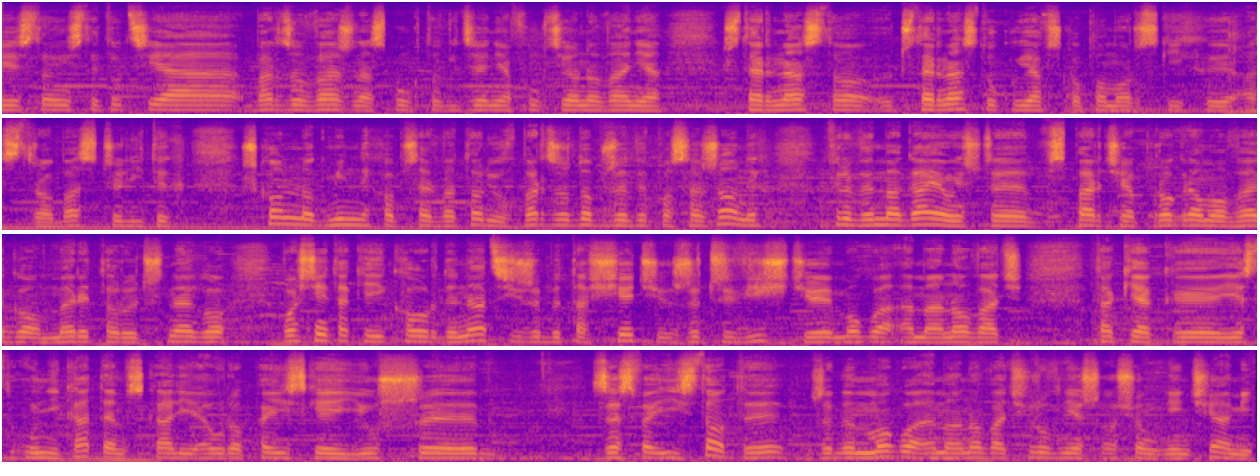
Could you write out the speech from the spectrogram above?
Jest to instytucja bardzo ważna z punktu widzenia funkcjonowania 14, 14 kujawsko-pomorskich astrobaz, czyli tych szkolno-gminnych obserwatoriów bardzo dobrze wyposażonych, które wymagają jeszcze wsparcia programowego, merytorycznego, właśnie takiej koordynacji, żeby ta sieć rzeczywiście mogła emanować tak jak jest unikatem w skali europejskiej już y, ze swej istoty, żeby mogła emanować również osiągnięciami.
